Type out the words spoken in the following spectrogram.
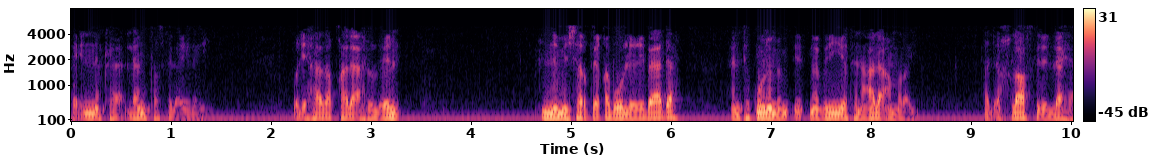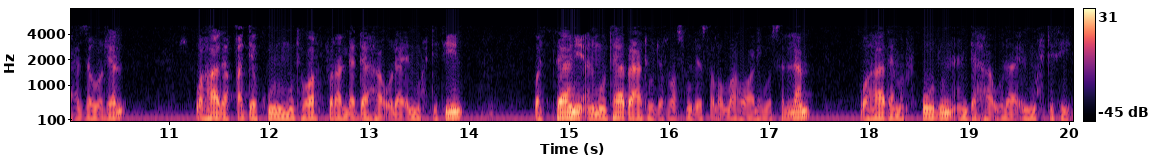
فإنك لن تصل إليه. ولهذا قال أهل العلم إن من شرط قبول العبادة أن تكون مبنية على أمرين الإخلاص لله عز وجل وهذا قد يكون متوفرا لدى هؤلاء المحدثين والثاني المتابعة للرسول صلى الله عليه وسلم وهذا مفقود عند هؤلاء المحدثين.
